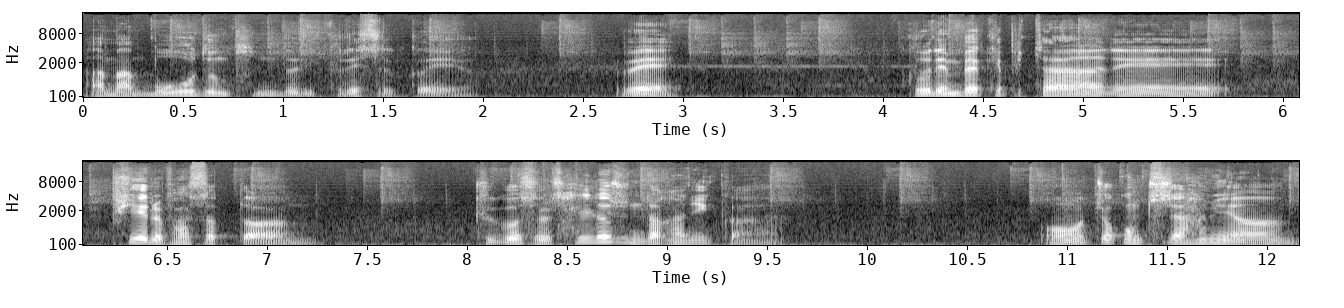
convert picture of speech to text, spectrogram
아마 모든 분들이 그랬을 거예요 왜? 그 램벨 캐피탈에 피해를 봤었던 그것을 살려준다 하니까 어 조금 투자하면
